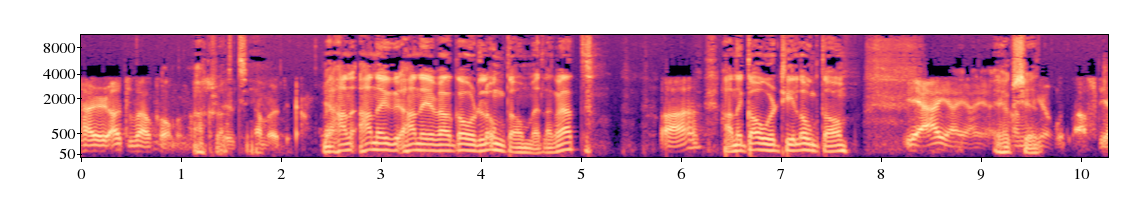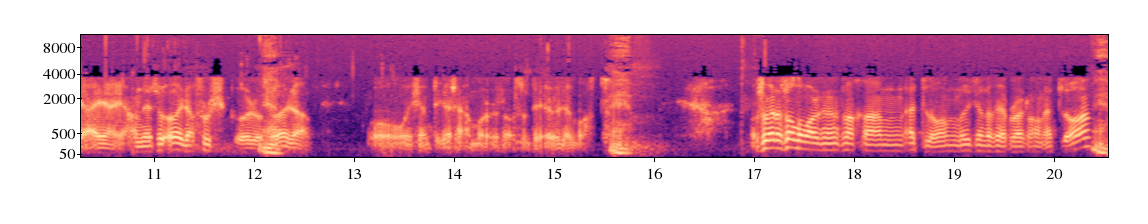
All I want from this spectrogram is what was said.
her er alle velkommen. Akkurat, ja. Men han, han, er, han er vel gård til ungdom, eller noe, Ja. Han er gård til ungdom. Ja, ja, ja. ja. Han er gård alt, ja, ja, ja. Han er så øyla frusker og ja. øyla og kjente ikke sammen og så, så det er veldig godt. Ja. Og så er det sånn morgen klokkan 11, 19. februar klokkan 11. Ja.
